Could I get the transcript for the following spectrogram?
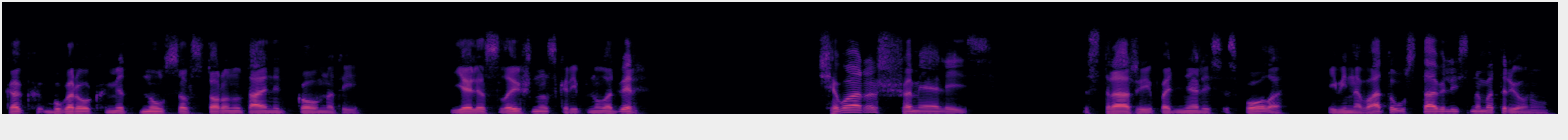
как бугорок метнулся в сторону тайной комнаты. Еле слышно скрипнула дверь. «Чего расшумелись?» Стражи поднялись с пола и виновато уставились на Матрёну.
